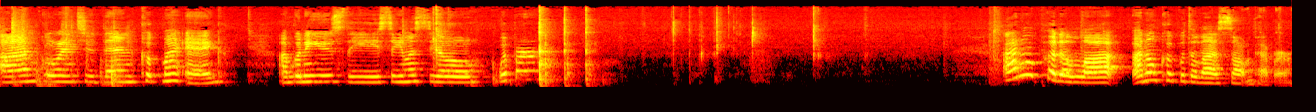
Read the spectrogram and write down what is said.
I'm going to then cook my egg. I'm going to use the stainless steel whipper. I don't put a lot, I don't cook with a lot of salt and pepper.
